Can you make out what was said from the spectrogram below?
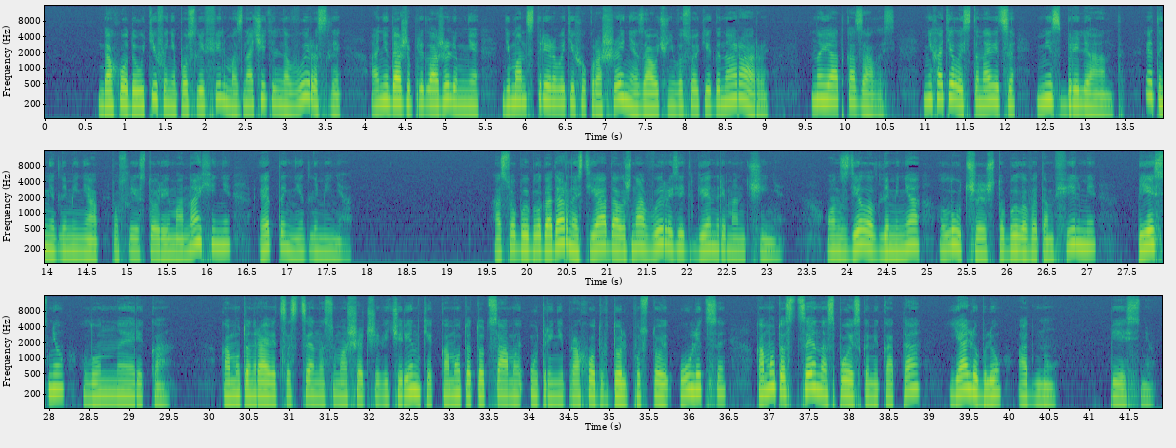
Доходы у Тиффани после фильма значительно выросли, они даже предложили мне демонстрировать их украшения за очень высокие гонорары. Но я отказалась. Не хотелось становиться мисс Бриллиант. Это не для меня. После истории монахини это не для меня. Особую благодарность я должна выразить Генри Манчини. Он сделал для меня лучшее, что было в этом фильме, песню «Лунная река». Кому-то нравится сцена сумасшедшей вечеринки, кому-то тот самый утренний проход вдоль пустой улицы, кому-то сцена с поисками кота. Я люблю одну — песню.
